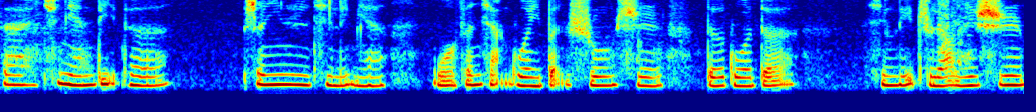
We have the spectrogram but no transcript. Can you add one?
在去年底的声音日记里面，我分享过一本书，是德国的心理治疗医师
